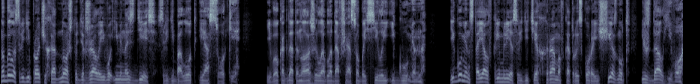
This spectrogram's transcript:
Но было среди прочих одно, что держало его именно здесь, среди болот и осоки. Его когда-то наложил обладавший особой силой игумен. Игумен стоял в Кремле среди тех храмов, которые скоро исчезнут, и ждал его.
